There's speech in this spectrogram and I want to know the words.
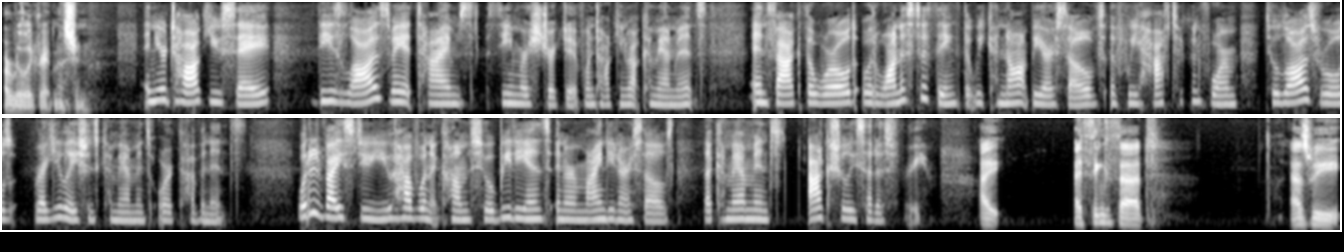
a really great mission. In your talk you say these laws may at times seem restrictive when talking about commandments. In fact, the world would want us to think that we cannot be ourselves if we have to conform to laws, rules, regulations, commandments, or covenants. What advice do you have when it comes to obedience and reminding ourselves that commandments actually set us free? I I think that as we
